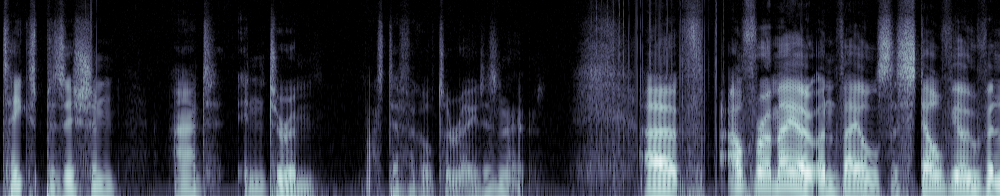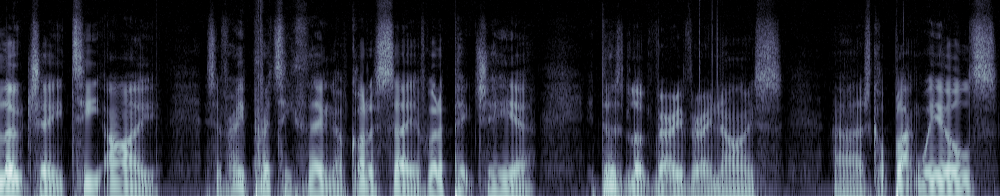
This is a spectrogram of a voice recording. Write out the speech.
takes position ad interim. That's difficult to read, isn't it? Uh, Alfa Romeo unveils the Stelvio Veloce TI. It's a very pretty thing, I've got to say. I've got a picture here. It does look very, very nice. Uh, it's got black wheels,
